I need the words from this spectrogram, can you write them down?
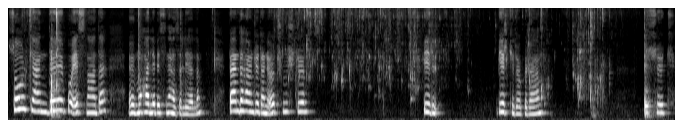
Soğurken de bu esnada e, muhallebesini hazırlayalım. Ben daha önceden ölçmüştüm. 1 1 kilogram süt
